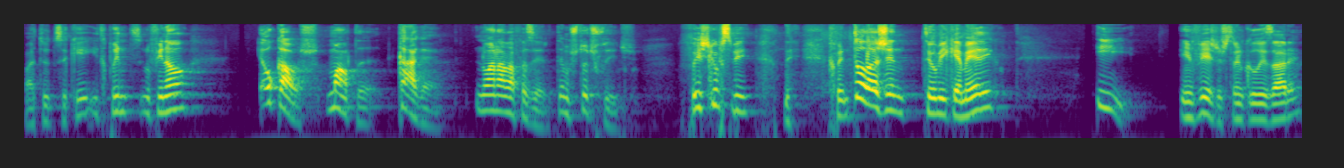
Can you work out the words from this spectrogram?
vai tudo isso aqui, e de repente, no final, é o caos. Malta, caga, não há nada a fazer, estamos todos fodidos. Foi isto que eu percebi. De repente, toda a gente tem um é médico e, em vez de nos tranquilizarem,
